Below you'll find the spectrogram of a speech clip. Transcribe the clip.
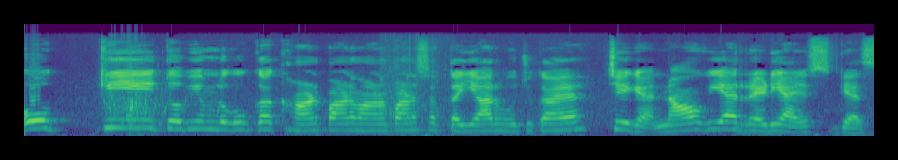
ओके तो अभी हम लोगों का खान पान वाण पान सब तैयार हो चुका है। ठीक है now we are ready I guess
